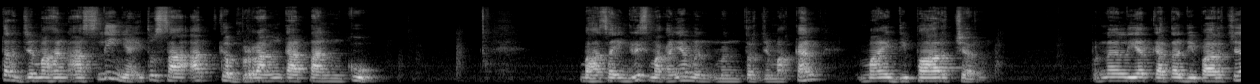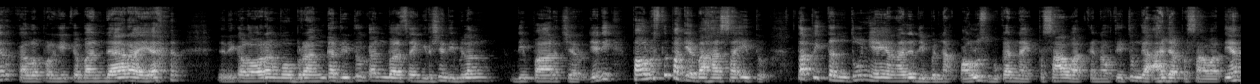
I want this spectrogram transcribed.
terjemahan aslinya itu saat keberangkatanku. Bahasa Inggris makanya menerjemahkan my departure. Pernah lihat kata departure kalau pergi ke bandara ya? Jadi kalau orang mau berangkat itu kan bahasa Inggrisnya dibilang departure. Jadi Paulus tuh pakai bahasa itu. Tapi tentunya yang ada di benak Paulus bukan naik pesawat karena waktu itu nggak ada pesawat ya.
